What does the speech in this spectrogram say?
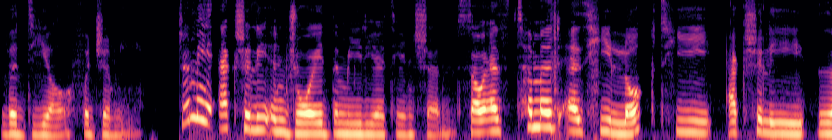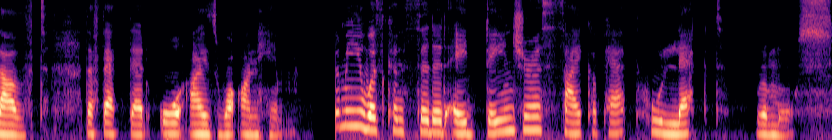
the deal for Jimmy. Jimmy actually enjoyed the media attention. So, as timid as he looked, he actually loved the fact that all eyes were on him. Jimmy was considered a dangerous psychopath who lacked remorse.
